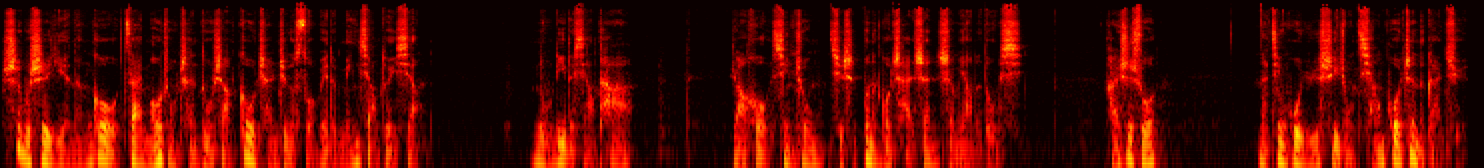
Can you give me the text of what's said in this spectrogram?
是不是也能够在某种程度上构成这个所谓的冥想对象？努力的想他，然后心中其实不能够产生什么样的东西，还是说，那近乎于是一种强迫症的感觉？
